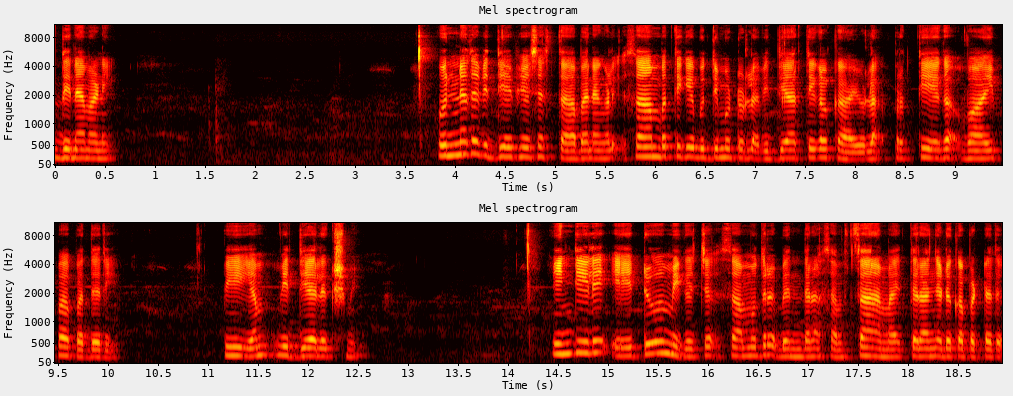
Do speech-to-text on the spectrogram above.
ദിനമണി. ഉന്നത വിദ്യാഭ്യാസ സ്ഥാപനങ്ങളിൽ സാമ്പത്തിക ബുദ്ധിമുട്ടുള്ള വിദ്യാർത്ഥികൾക്കായുള്ള പ്രത്യേക വായ്പാ പദ്ധതി. പി. എം. വിദ്യാലക്ഷ്മി. ഇന്ത്യയിലെ ഏറ്റവും മികച്ച സമുദ്രബന്ധന സംസ്ഥാനമായി തിരഞ്ഞെടുക്കപ്പെട്ടത്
